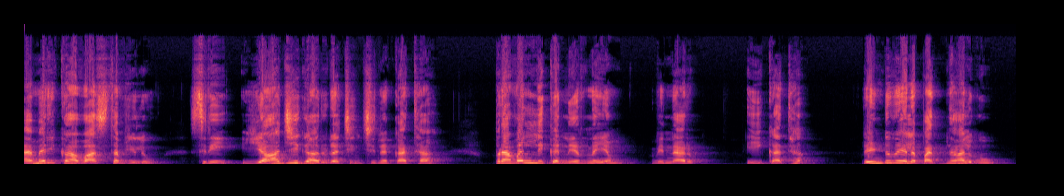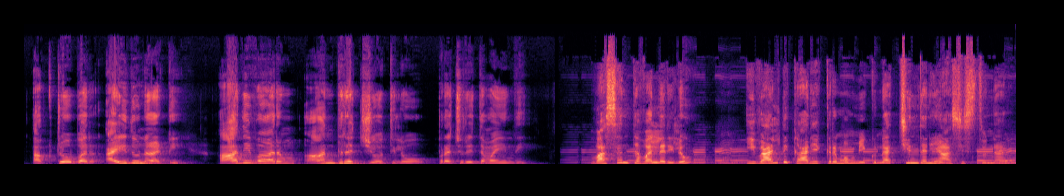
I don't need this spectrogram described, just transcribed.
అమెరికా వాస్తవ్యులు శ్రీ యాజీ గారు రచించిన కథ ప్రవల్లిక నిర్ణయం విన్నారు. ఈ కథ రెండు వేల పద్నాలుగు అక్టోబర్ ఐదు నాటి ఆదివారం ఆంధ్రజ్యోతిలో ప్రచురితమైంది. వసంతవల్లరిలో ఇవాల్టి కార్యక్రమం మీకు నచ్చిందని ఆశిస్తున్నాను.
